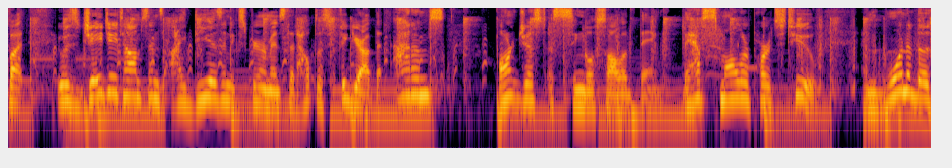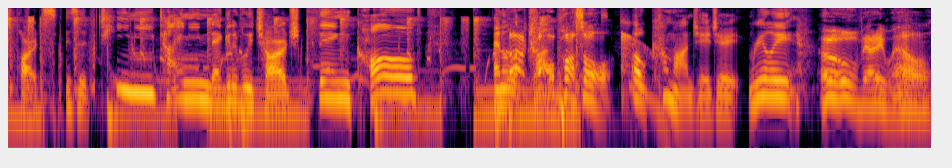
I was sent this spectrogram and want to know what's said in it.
But it was J.J. Thomson's ideas and experiments that helped us figure out that atoms aren't just a single solid thing, they have smaller parts too. And one of those parts is a teeny tiny negatively charged thing called an A electron. corpuscle. Oh, come on, JJ. Really? Oh, very well.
